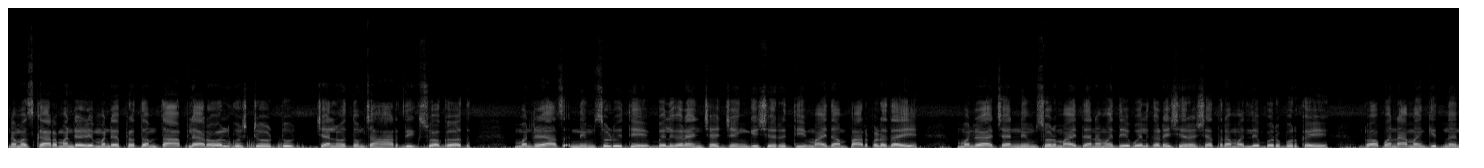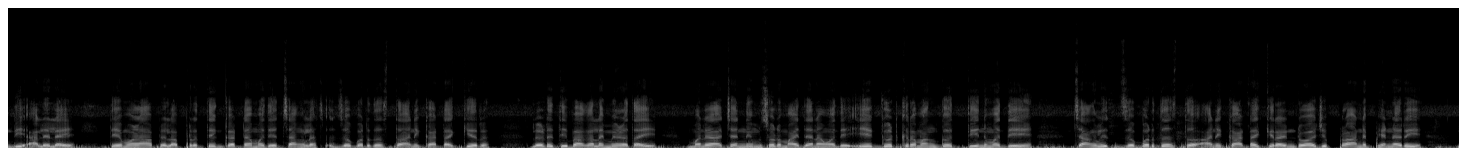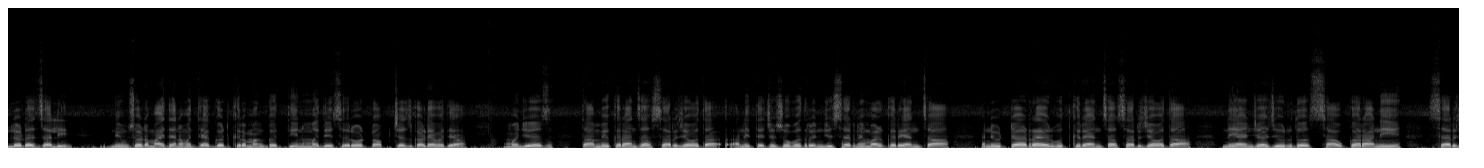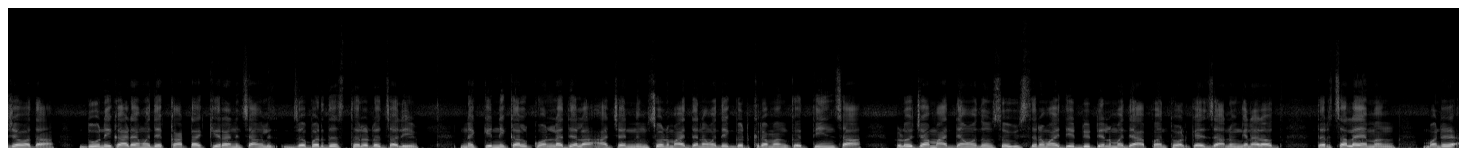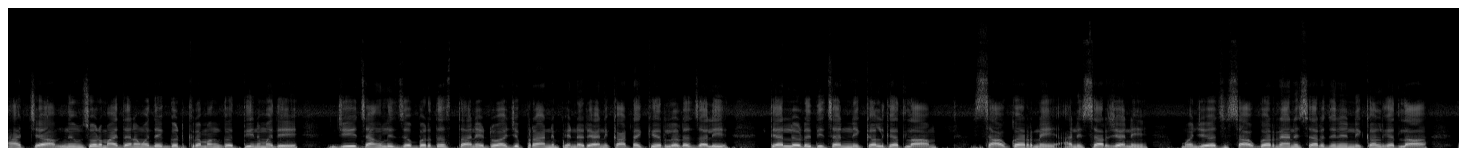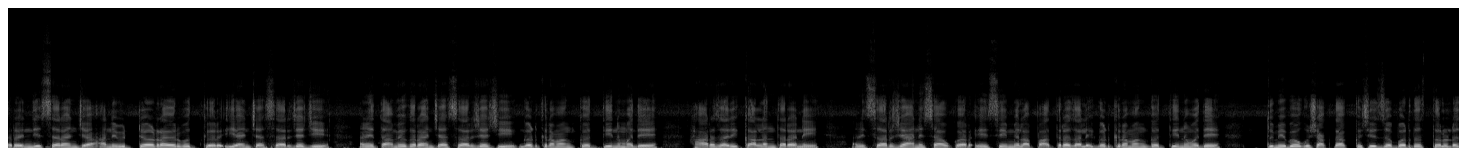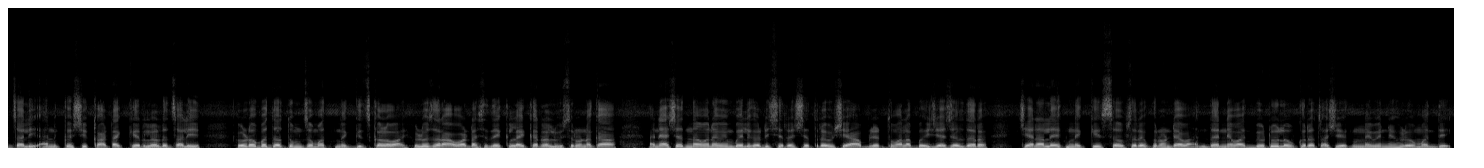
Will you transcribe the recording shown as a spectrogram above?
नमस्कार मंडळी. मंडळी प्रथमतः आपल्या रॉयल गोष्टी यूट्यूब चॅनलवर तुमचं हार्दिक स्वागत. मंडळी आज निमसोड येथे बैलगाड्यांच्या जंगी शर्यती मैदान पार पडत आहे. मंडळाच्या निमसोड मैदानामध्ये बैलगाडी शर्यत क्षेत्रामधले भरपूर काही टॉप नामांकित नंदी आलेल्या आहे. त्यामुळे आपल्याला प्रत्येक गटामध्ये चांगलाच जबरदस्त आणि काटाकीर लढती बघायला मिळत आहे. मंडळाच्या निमसोड मैदानामध्ये एक गट क्रमांक तीनमध्ये चांगली जबरदस्त आणि काटाकीर आणि डोळ्याचे प्राण फेडणारी लढत झाली. निमसोड मैदानामध्ये त्या गट क्रमांक तीनमध्ये सर्व टॉपच्याच गाड्या होत्या. म्हणजेच तांबेकरांचा सर्जा होता आणि त्याच्यासोबत रणजित सर निंबाळकर यांचा आणि विठ्ठल ड्रायव्हर बुतकर यांचा सर्जा होता आणि यांच्या विरुद्ध सावकार आणि सर्जा होता. दोन्ही गाड्यामध्ये काटाकीर आणि चांगली जबरदस्त लढत झाली. नक्की निकाल कोणला दिला आजच्या निमसोड मैदानामध्ये गट क्रमांक तीनचा व्हिडिओच्या माध्यमातून सविस्तर माहिती डिटेलमध्ये आपण थोडक्यात जाणून घेणार आहोत. तर चला आहे मग. मंडळी आजच्या निमसोड मैदानामध्ये गट क्रमांक तीनमध्ये जी चांगली जबरदस्त आणि डोळ्याचे प्राण फेडणारी आणि काटाकीर लढत झाली. त्या लढतीचा निकाल घेतला सावकारने आणि सर्जाने. म्हणजेच सावकारने आणि सर्जाने निकाल घेतला. रणजित सरांच्या आणि विठ्ठल ड्रायव्हर बुतकर यांच्या सर्जाची आणि तांबेकरांच्या सर्जाची गट क्रमांक तीनमध्ये हार झाली कालांतराने. आणि सर्जा आणि सावकार हे सीमेला पात्र झाले. गट क्रमांक तीनमध्ये तुम्ही बघू शकता कशी जबरदस्त लढत झाली आणि कशी काटाकेर लढत झाली. व्हिडिओबद्दल तुमचं मत नक्कीच कळवा. व्हिडिओ जर आवडला असेल तर एक लाईक करायला विसरू नका. आणि अशाच नवनवीन बैलगाडी शर्यत क्षेत्राविषयी अपडेट तुम्हाला पाहिजे असेल तर चॅनलला एक नक्कीच सबस्क्राईब करून ठेवा. धन्यवाद. भेटू लवकरच अशी एक नवीन व्हिडिओमध्ये.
